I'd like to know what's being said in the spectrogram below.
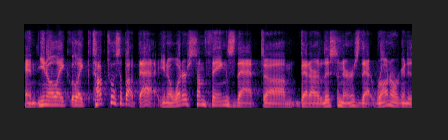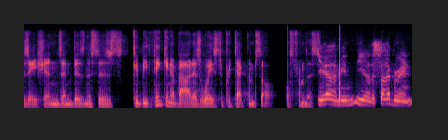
and you know like like talk to us about that. You know what are some things that um, that our listeners that run organizations and businesses could be thinking about as ways to protect themselves from this? Yeah i mean you know the cyber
